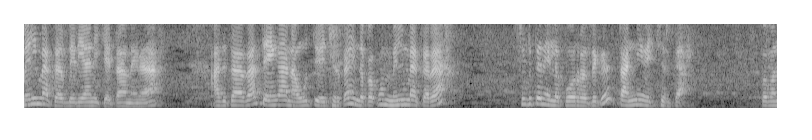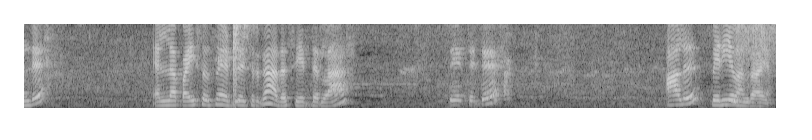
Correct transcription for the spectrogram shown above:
மில் மேக்கர் பிரியாணி கேட்டானுங்க. அதுக்காக தேங்காய் எண்ணெய் ஊற்றி வச்சுருக்கேன். இந்த பக்கம் மில் மேக்கரை சுடு தண்ணியில் போடுறதுக்கு தண்ணி வச்சுருக்கேன். இப்போ வந்து எல்லா பைசஸும் எடுத்து வச்சுருக்கேன். அதை சேர்த்துடலாம். சேர்த்துட்டு ஆளு பெரிய வெங்காயம்.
